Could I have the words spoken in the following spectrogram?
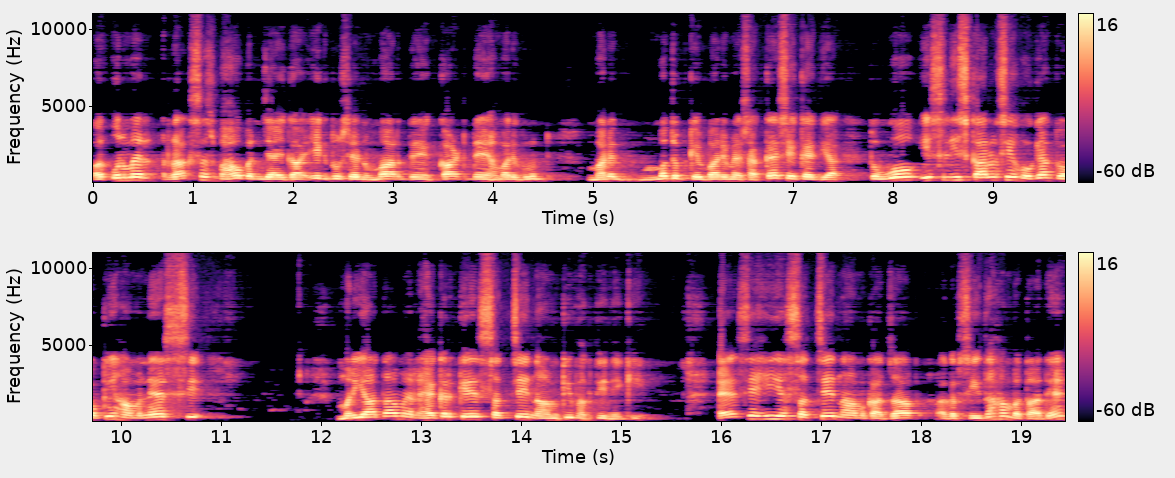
और उनमें राक्षस भाव बन जाएगा, एक दूसरे को मार दें, काट दें, हमारे गुरु, हमारे मज़हब के बारे में ऐसा कैसे कह दिया? तो वो इस इस कारण से हो गया, क्योंकि हमने मर्यादा में रह करके सच्चे नाम की भक्ति नहीं की। ऐसे ही ये सच्चे नाम का जाप अगर सीधा हम बता दें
